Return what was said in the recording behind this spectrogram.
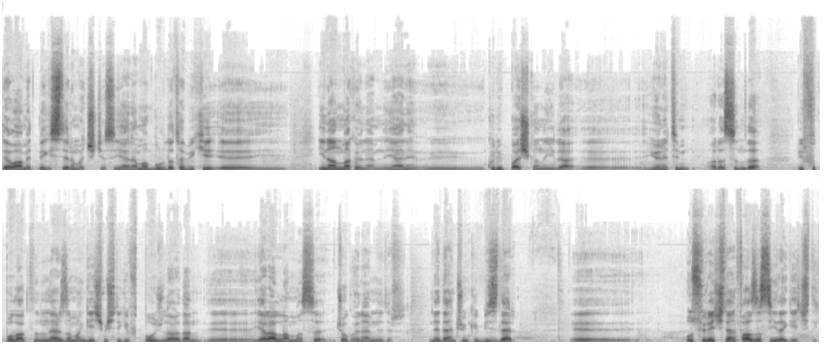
devam etmek isterim açıkçası. Yani ama burada tabii ki inanmak önemli. Yani kulüp başkanıyla yönetim arasında bir futbol aklının her zaman geçmişteki futbolculardan yararlanması çok önemlidir. Neden? Çünkü bizler o süreçten fazlasıyla geçtik.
